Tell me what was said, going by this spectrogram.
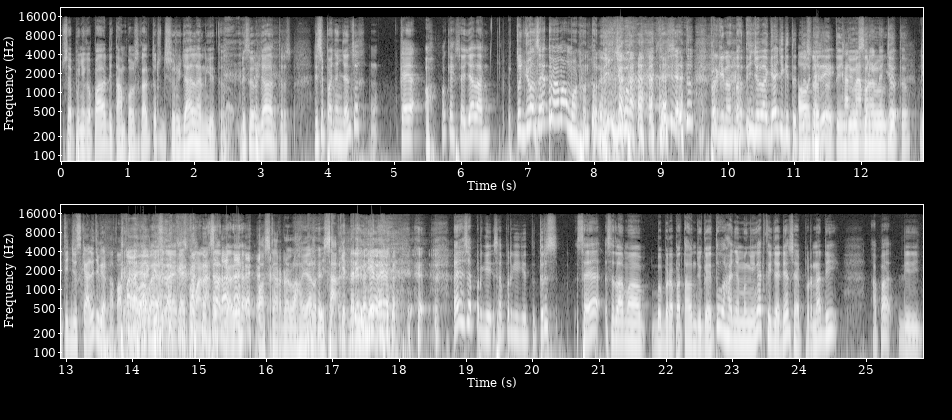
saya punya kepala ditampol sekali terus disuruh jalan gitu. Disuruh jalan terus di sepanjang jalan saya kayak oh oke saya jalan. Tujuan saya tuh memang mau nonton tinju. jadi saya tuh pergi nonton tinju lagi aja gitu Oh terus jadi nonton tinju karena seru tinju, gitu. ditinju sekali juga nggak apa-apa Apa lah ya. apa gitu. kayak kayak pemanasan kali ya. Oscar De La Hoya lebih sakit dari ini. eh saya pergi saya pergi gitu terus saya selama beberapa tahun juga itu hanya mengingat kejadian saya pernah di apa di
